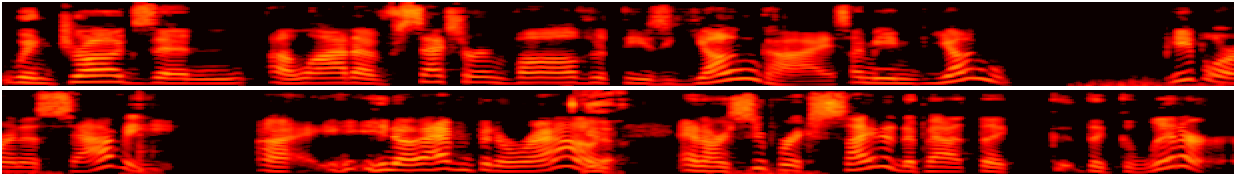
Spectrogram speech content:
when drugs and a lot of sex are involved with these young guys. I mean, young people are in a savvy, uh, you know, they haven't been around. Yeah. and are super excited about the the glitter.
